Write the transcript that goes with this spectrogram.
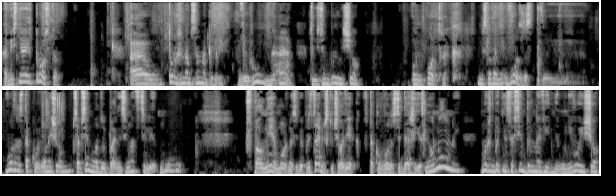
объясняет просто. А Тор же нам сама говорит. Вегу наар. То есть он был еще, он отрок. Иными словами, возраст. Э, возраст такой. Он еще совсем молодой парень, 17 лет. Ну, вполне можно себе представить, что человек в таком возрасте, даже если он умный, может быть не совсем дальновидным. У него еще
